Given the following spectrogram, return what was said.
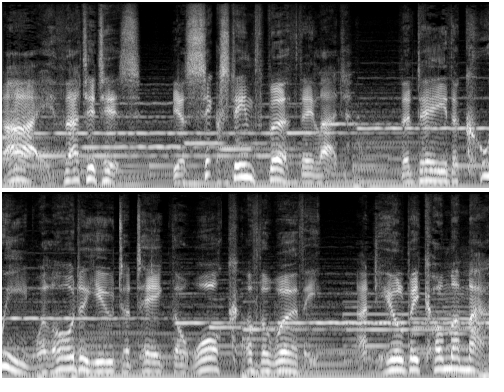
Aye, that it is. Your 16th birthday, lad. The day the Queen will order you to take the Walk of the Worthy, and you'll become a man.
